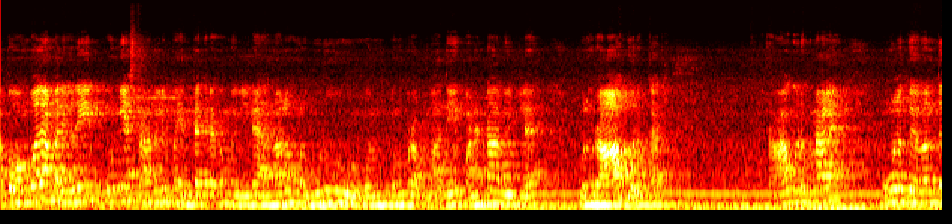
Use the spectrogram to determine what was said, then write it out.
அப்போ ஒன்பதாம் அதிபதி புண்ணியஸ்தானத்தில் இப்போ எந்த கிரகமும் இல்லை. அதனால உங்களுக்கு குரு அதே பன்னெண்டாம் வீட்டில் உங்களுக்கு ராகு இருக்கார். ராகு இருக்கனால உங்களுக்கு வந்து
